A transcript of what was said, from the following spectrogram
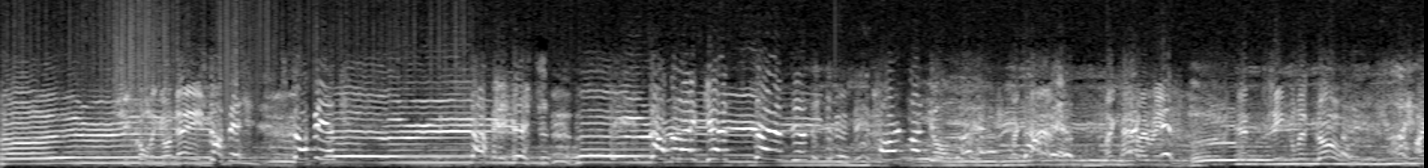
Irene. She's calling your name. Stop it! Stop it! Stop it! Stop it! I can't stand it! Art, let go! I can't. it! I can't, Irene. I can't let go. I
